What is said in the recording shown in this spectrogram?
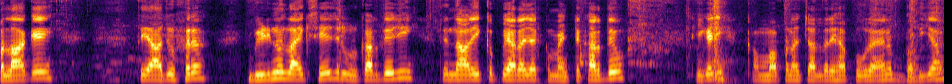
ਪਿਲਾ ਕੇ। ਤੇ ਆਜੋ ਫਿਰ ਵੀਡੀਓ ਨੂੰ ਲਾਈਕ ਸ਼ੇਅਰ ਜ਼ਰੂਰ ਕਰ ਦਿਓ ਜੀ। ਤੇ ਨਾਲੇ ਇੱਕ ਪਿਆਰਾ ਜਿਹਾ ਕਮੈਂਟ ਕਰ ਦਿਓ। ਠੀਕ ਹੈ ਜੀ, ਕੰਮ ਆਪਣਾ ਚੱਲ ਰਿਹਾ ਪੂਰਾ, ਐਨ ਵਧੀਆ।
